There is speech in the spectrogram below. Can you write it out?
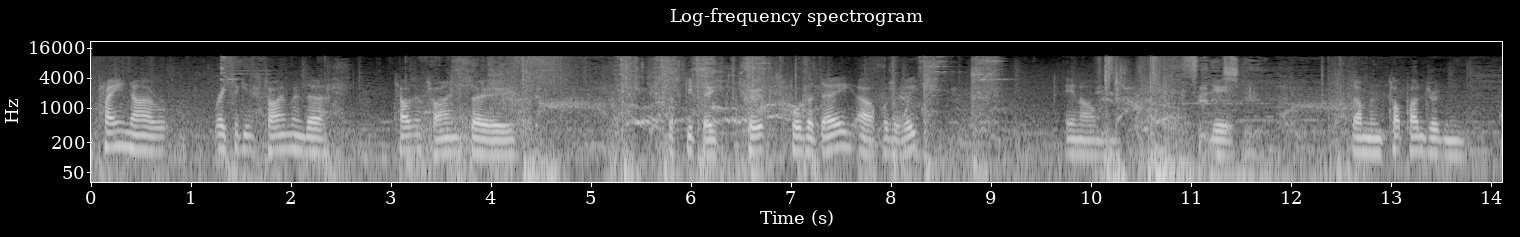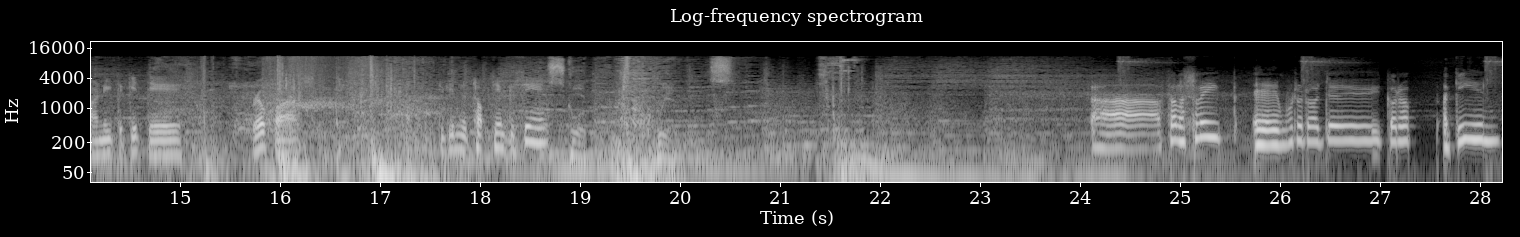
I'm playing uh, Race Against Time and the Thousand Time, so just get the perks for the day, uh, for the week. And um, yeah, so I'm in the top 100 and I need to get there real fast to get in the top 10%. Uh, fell asleep, and what did I do? Got up again,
